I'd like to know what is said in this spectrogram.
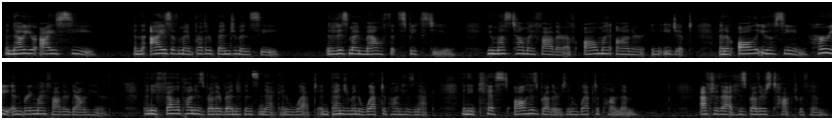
And now your eyes see, and the eyes of my brother Benjamin see, that it is my mouth that speaks to you. You must tell my father of all my honor in Egypt, and of all that you have seen. Hurry and bring my father down here. Then he fell upon his brother Benjamin's neck and wept, and Benjamin wept upon his neck. And he kissed all his brothers and wept upon them. After that, his brothers talked with him.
